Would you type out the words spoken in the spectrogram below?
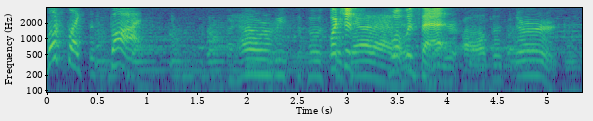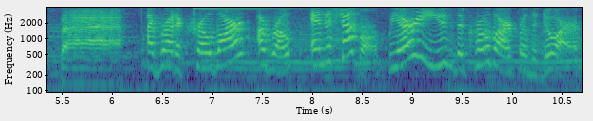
Looks like the spot. But how are we supposed What to just- get at what it was that? under all the dirt. Bah. I brought a crowbar, a rope, and a shovel. We already used the crowbar for the door.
